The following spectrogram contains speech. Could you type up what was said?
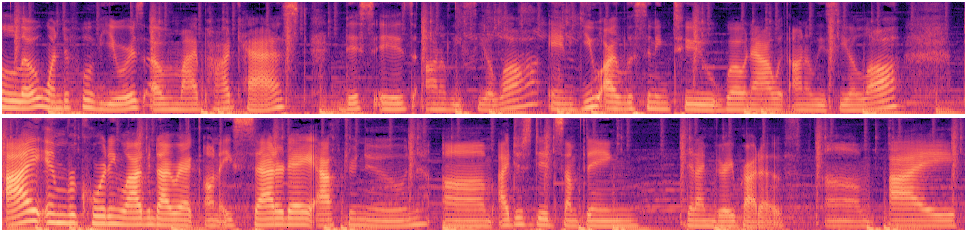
Hello, wonderful viewers of my podcast. This is Annalesia Law, and you are listening to Woah Now with Annalesia Law. I am recording live and direct on a Saturday afternoon. Um, I just did something that I'm very proud of. Um, I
